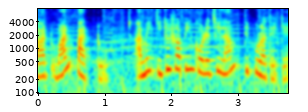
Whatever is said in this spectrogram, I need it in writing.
পার্ট ওয়ান পার্ট টু আমি কিছু শপিং করেছিলাম ত্রিপুরা থেকে।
